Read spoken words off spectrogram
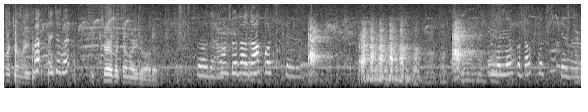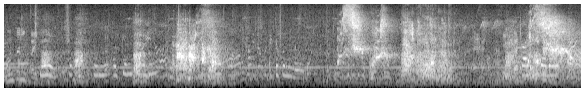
赤ちゃんがいる。あ、大丈夫？ちっちゃい赤ちゃんがいるあれ。そうだよ。本当だ、抱っこしてる今なんか抱っこしてる。本当にいっぱいいねえ、ちょっとお手にいる。よあそこにもいる抱っこしてる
